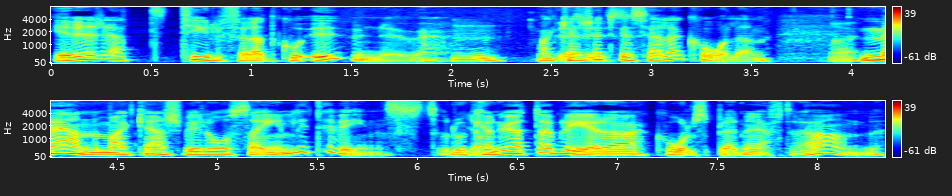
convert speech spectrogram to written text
är det rätt tillfälle att gå ur nu? man kanske precis. inte vill sälja kolen, Nej. men man kanske vill låsa in lite vinst. Och då Ja. kan du etablera kolspreaden i efterhand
